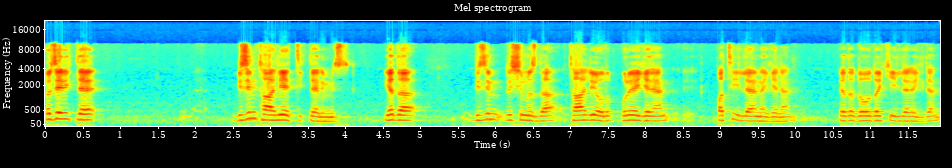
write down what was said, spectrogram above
özellikle bizim tahliye ettiklerimiz ya da bizim dışımızda tahliye olup buraya gelen batı illerine gelen ya da doğudaki illere giden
